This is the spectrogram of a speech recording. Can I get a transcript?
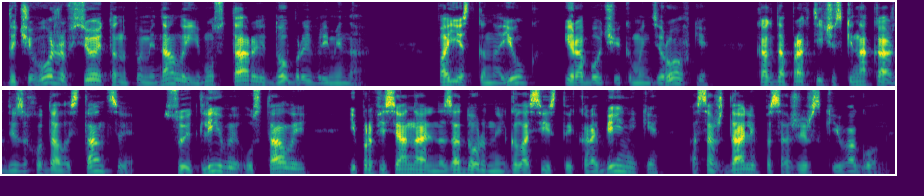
до чего же все это напоминало ему старые добрые времена. Поездка на юг и рабочие командировки, когда практически на каждой захудалой станции суетливые, усталые и профессионально задорные голосистые корабейники осаждали пассажирские вагоны.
